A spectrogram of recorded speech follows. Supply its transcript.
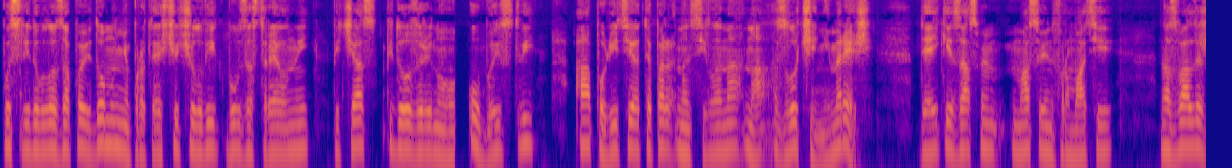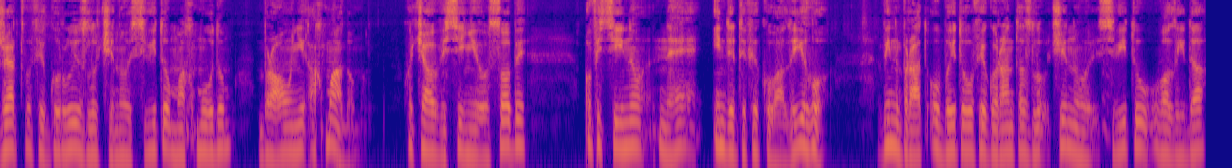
послідувало за повідомленням про те, що чоловік був застрелений під час підозрюваного убивстві, а поліція тепер націлена на злочинні мережі. Деякі засоби масової інформації назвали жертву фігурою злочинного світу Махмудом Брауні Ахмадом, хоча офіційні особи офіційно не ідентифікували його. Він брат убитого фігуранта злочинного світу Валіда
